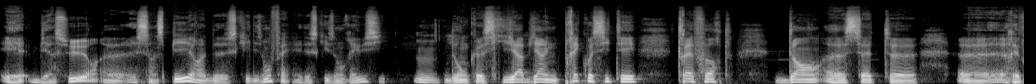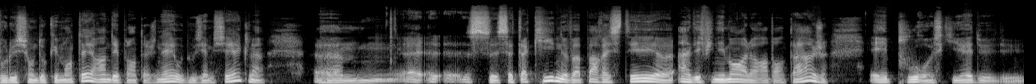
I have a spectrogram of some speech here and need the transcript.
et, bien sûr, s'inspirent de ce qu'ils ont fait et de ce qu'ils ont réussi. Hmm. Donc, euh, s'il y a bien une précocité très forte dans euh, cette euh, révolution documentaire hein, des Plantagenets au XIIe siècle, cet acquis ne va pas rester indéfiniment à leur avantage. Et pour ce qui est du,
